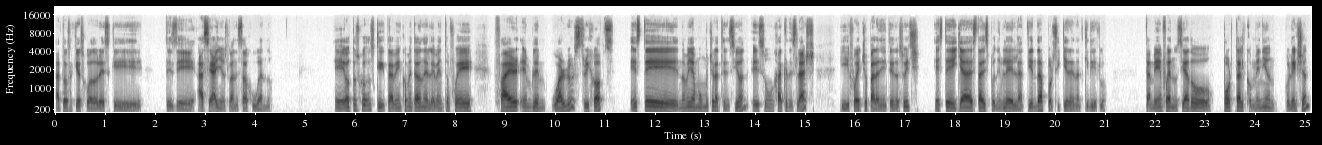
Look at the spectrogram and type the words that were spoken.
a todos aquellos jugadores que desde hace años lo han estado jugando. Eh, otros juegos que también comentaron en el evento fue Fire Emblem Warriors Three Hubs. Este no me llamó mucho la atención, es un hack and slash y fue hecho para Nintendo Switch. Este ya está disponible en la tienda por si quieren adquirirlo. También fue anunciado Portal Communion Collection.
